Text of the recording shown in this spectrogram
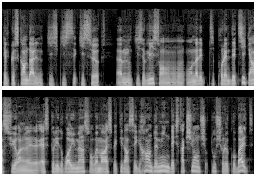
quelques scandales qui, se glissent. On, a des petits problèmes d'éthique hein, sur est-ce que les droits humains sont vraiment respectés dans ces grandes mines d'extraction, surtout sur le cobalt?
